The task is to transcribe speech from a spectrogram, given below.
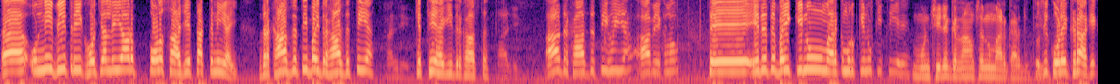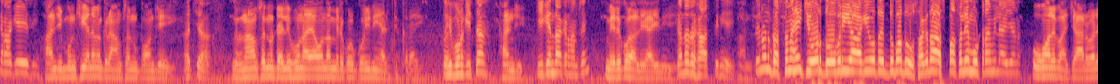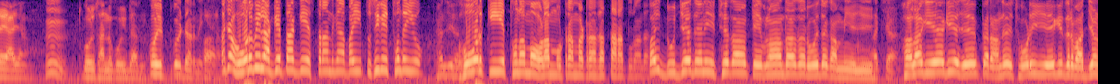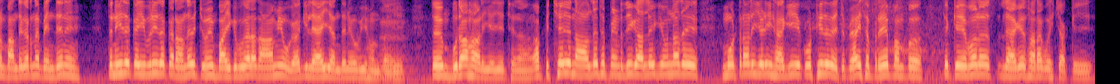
19 20 ਤਰੀਕ ਹੋ ਚੱਲੀ ਆ ਔਰ ਪੁਲਿਸ ਹਜੇ ਤੱਕ ਨਹੀਂ ਆਈ। ਦਰਖਾਸਤ ਦਿੱਤੀ ਭਾਈ ਦਰਖਾਸਤ ਦਿੱਤੀ ਆ? ਹਾਂਜੀ। ਕਿੱਥੇ ਹੈਗੀ ਦਰਖਾਸਤ? ਹਾਂਜੀ। ਆਹ ਦਰਖਾਸਤ ਦਿੱਤੀ ਹੋਈ ਆ ਆਹ ਵੇਖ ਲਓ। ਤੇ ਇਹਦੇ ਤੇ ਬਈ ਕਿਹਨੂੰ ਮਾਰਕ ਮੁਰਕੀ ਨੂੰ ਕੀਤੀ ਇਹ? ਮੁੰਸ਼ੀ ਨੇ ਗੁਰਨਾਮ ਸਿੰਘ ਨੂੰ ਮਾਰ ਕਰ ਦਿੱਤੀ। ਤੁਸੀਂ ਕੋਲੇ ਖੜਾ ਕੇ ਕਰਾ ਕੇ ਆਏ ਸੀ? ਹਾਂਜੀ ਮੁੰਸ਼ੀ ਨੇ ਮੈਂ ਗੁਰਨਾਮ ਸਿੰਘ ਨੂੰ ਪਹੁੰਚੇ ਜੀ। ਅੱਛਾ। ਗੁਰਨਾਮ ਸਿੰਘ ਨੂੰ ਟੈਲੀਫੋਨ ਆਇਆ ਉਹਦਾ ਮੇਰੇ ਕੋਲ ਕੋਈ ਨਹੀਂ ਅੱਜ ਤੱਕ ਆਈ ਤੁਸੀਂ ਫੋਨ ਕੀਤਾ? ਹਾਂਜੀ। ਕੀ ਕਹਿੰਦਾ ਕਰਨਾਮ ਸਿੰਘ? ਮੇਰੇ ਕੋਲ ਹਾਲੇ ਆਈ ਨਹੀਂ ਜੀ। ਕਹਿੰਦਾ ਦਰਖਾਸਤ ਹੀ ਨਹੀਂ ਆਈ। ਹਾਂਜੀ। ਤੇ ਉਹਨਾਂ ਨੂੰ ਦੱਸਣਾ ਸੀ ਚੋਰ ਦੋ ਵਾਰੀ ਆ ਗਏ ਉਹ ਤਾਂ ਇਦੋਂ ਬਾਅਦ ਹੋ ਸਕਦਾ ਆਸ-ਪਾਸ ਵਾਲੀਆਂ ਮੋਟਰਾਂ ਵੀ ਲੈ ਜਾਣ। ਉਹ ਵਾਲੇ ਭਾਵੇਂ ਚਾਰ ਵਾਰੇ ਆ ਜਾਣ। ਹੂੰ। ਕੋਈ ਸਾਨੂੰ ਕੋਈ ਡਰ ਨਹੀਂ। ਕੋਈ ਕੋਈ ਡਰ ਨਹੀਂ। ਹਾਂ। ਅੱਛਾ ਹੋਰ ਵੀ ਲੱਗੇ ਤਾਂ ਅੱਗੇ ਇਸ ਤਰ੍ਹਾਂ ਦੀਆਂ ਬਾਈ ਤੁਸੀਂ ਵੀ ਇੱਥੋਂ ਦੇ ਹੀ ਹੋ? ਹੋਰ ਕੀ ਇੱਥੋਂ ਦਾ ਮਾਹੌਲ ਆ ਮੋਟਰਾਂ ਮਟਰਾਂ ਦਾ ਤਾਰਾਂ ਤੂਰਾਂ ਦਾ? ਭਾਈ ਦੂਜੇ ਦਿਨ ਹੀ ਇੱਥੇ ਤਾਂ ਕੇਬਲਾਂ ਦਾ ਤਾਂ ਰੋਜ਼ ਦਾ ਕੰਮ ਹੀ ਹੈ ਜੀ। ਅੱਛਾ। ਹਾਲਾਂਕਿ ਇਹ ਹੈ ਕਿ ਅਜੇ ਘਰਾਂ ਦੇ ਵਿੱਚ ਥੋੜੀ ਜਿਹੀ ਇਹ ਕਿ ਦਰਵਾਜ਼ੇ ਹੁਣ ਬੰਦ ਕਰਨੇ ਪੈਂਦੇ ਨੇ। ਤੇ ਨਹੀਂ ਤੇ ਕਈ ਵਾਰੀ ਤਾਂ ਘਰਾਂ ਦੇ ਵਿੱਚੋਂ ਹੀ ਬਾਈਕ ਵਗੈਰਾ ਤਾਂ ਆਮ ਹੀ ਹੋ ਗਿਆ ਕਿ ਲੈ ਹੀ ਜਾਂਦੇ ਨੇ ਉਹ ਵੀ ਹੁਣ ਤਾਂ ਜੀ। ਤੇ ਬੁਰਾ ਹਾਲ ਹੀ ਹੈ ਜੀ ਇੱਥੇ ਦਾ। ਆ ਪਿੱਛੇ ਜੇ ਨਾਲ ਦੇ ਇੱਥੇ ਪਿੰਡ ਦੀ ਗੱਲ ਹੈ ਕਿ ਉਹਨਾਂ ਦੇ ਮੋਟਰ ਵਾਲੀ ਜਿਹੜੀ ਹੈਗੀ ਹੈ ਕੋਠੀ ਦੇ ਵਿੱਚ ਪਿਆ ਸੀ ਸਪਰੇਅ ਪੰਪ ਤੇ ਕੇਬਲ ਲੈ ਕੇ ਸਾਰਾ ਕੁਝ ਚੱਕ ਕੇ ਜੀ।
